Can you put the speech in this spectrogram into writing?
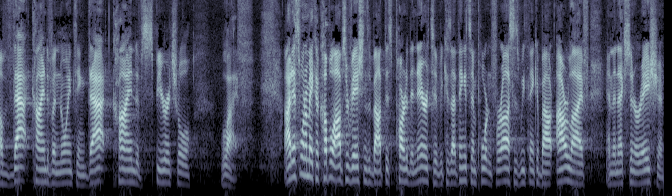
of that kind of anointing, that kind of spiritual life. I just want to make a couple observations about this part of the narrative because I think it's important for us as we think about our life and the next generation.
